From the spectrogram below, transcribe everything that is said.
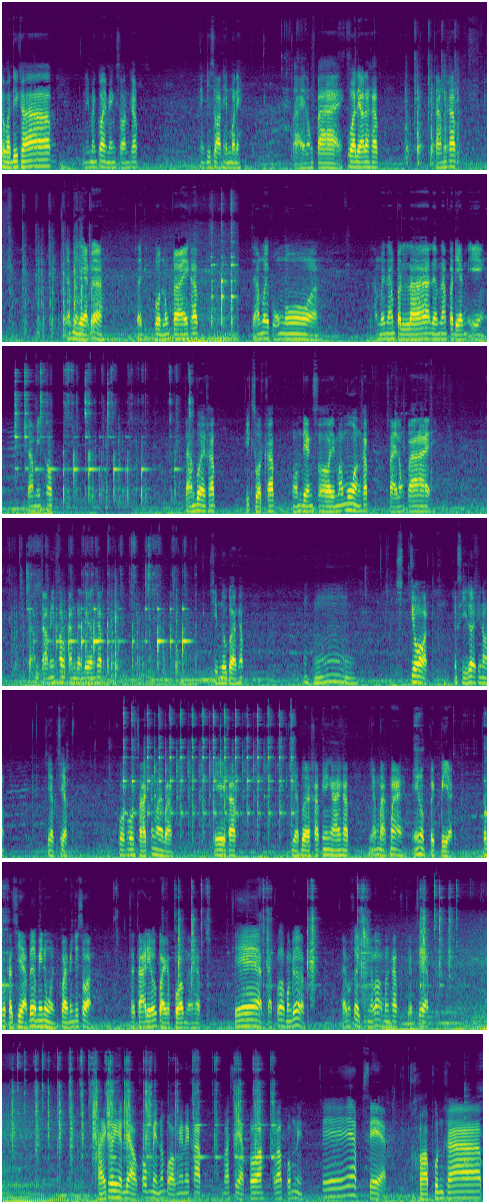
สวัสดีครับอันนี้มันก้อยแมงซอนครับแมงกีซอนเห็นบ่เนี่ยใส่ลงไปคั่วแล้วนะครับตามครับแล้วไม่แหลกด้วยใส่พริกป่นลงไปครับตามด้วยผงโนตามด้วยน้ำปลาร้าแล้วน้ำปลาแดงเองตามนี้เข้าตามด้วยครับพริกสดครับหอมแดงซอยมะม่วงครับ ใส่ลงไป ตามตามให้เข้ากันเหมือนเดิมครับ ชิมดูก่อนครับอื้อหือสุดยอดจังสีเลยพี่น้องเสียบเสียบพอพอสาจังหน่อยบาทเอครับเสียบเลยครับง่ายๆครับ ยังหมากไม่เมนูเปียกๆถ้าประกาศเสียบเด้อเมนูก่อยไม่กี่ส่วนแต่ตายเดียวก็ก่อยกับปอมนะครับเสียบกับก็บางเด้อใครไม่เคยกินก็ลองมั้งครับเสียบเสียบ ใครเคยเห็นแล้วคอมเมนต์มาบอกเลยนะครับ ว่าแสบปะว่าผมนี่แสบแสบขอบคุณครับ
